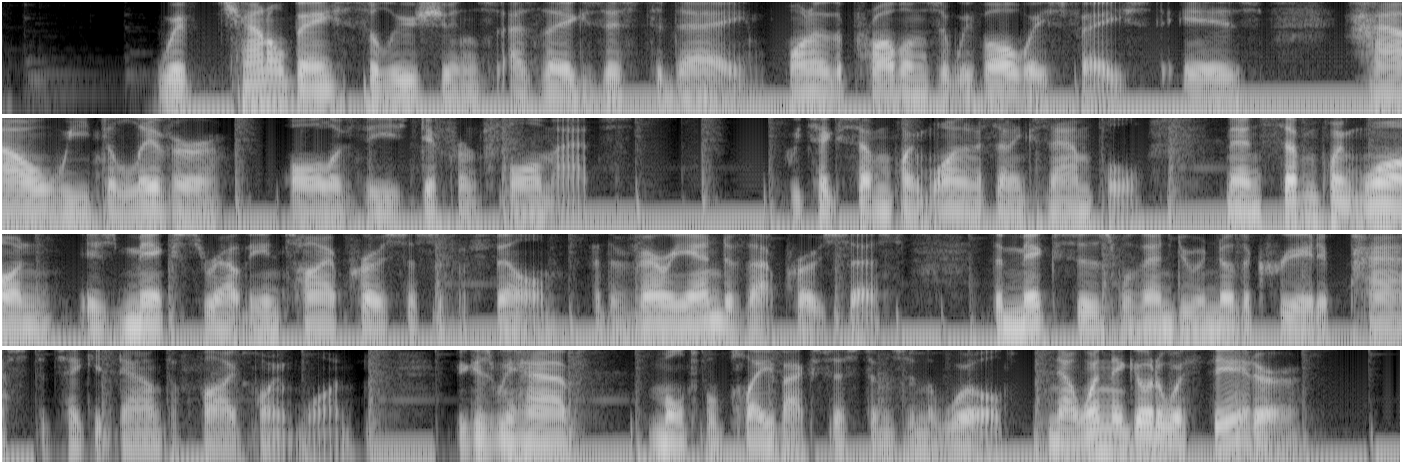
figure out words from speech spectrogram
With channel based solutions as they exist today, one of the problems that we've always faced is how we deliver all of these different formats we take 7.1 as an example, then 7.1 is mixed throughout the entire process of a film. At the very end of that process, the mixers will then do another creative pass to take it down to 5.1 because we have multiple playback systems in the world. Now, when they go to a theater,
